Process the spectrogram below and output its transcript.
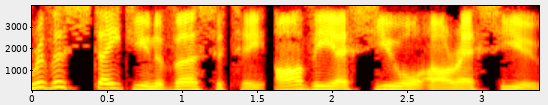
Rivers State University RVSU or RSU,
